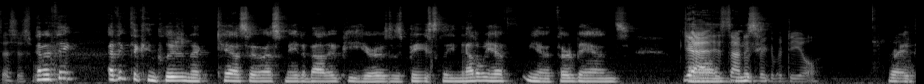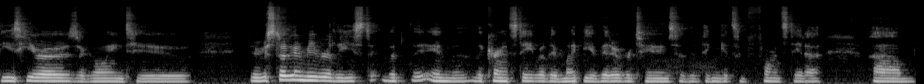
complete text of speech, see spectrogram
That's just And I think I think the conclusion that Chaos OS made about OP heroes is basically now that we have you know third bans, yeah, um, it's not as big of a deal. right? These heroes are going to they're still going to be released with the, in the, current state where they might be a bit overtuned so that they can get some performance data. Um,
